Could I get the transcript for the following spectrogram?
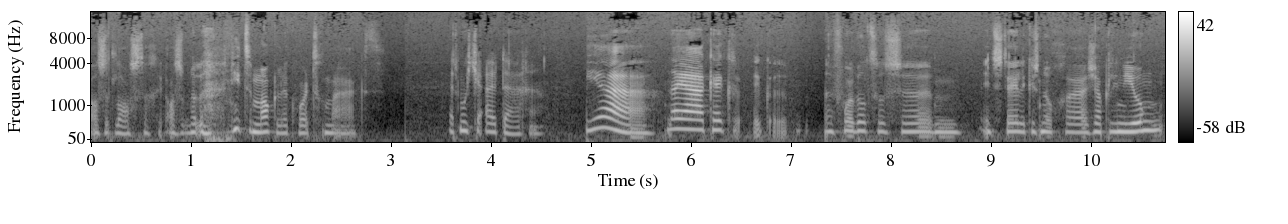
als het lastig als het me niet te makkelijk wordt gemaakt. Het moet je uitdagen. Ja, nou ja, kijk, ik, een voorbeeld was um, in het stedelijk is nog Jacqueline de Jong,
